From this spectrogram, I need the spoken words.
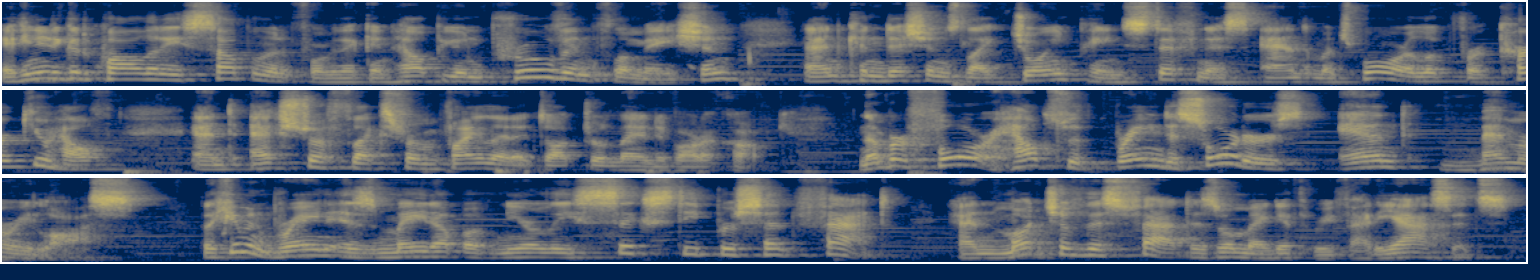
If you need a good quality supplement form that can help you improve inflammation and conditions like joint pain, stiffness, and much more, look for Curcuhealth and Extra Flex from Vineland at drlandivar.com. Number four helps with brain disorders and memory loss. The human brain is made up of nearly 60% fat, and much of this fat is omega 3 fatty acids.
